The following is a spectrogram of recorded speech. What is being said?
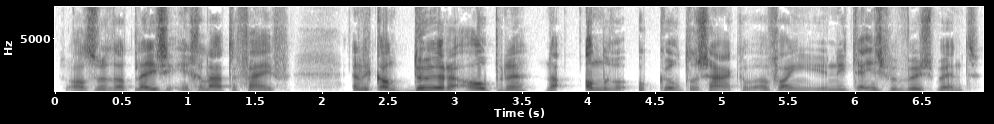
zoals we dat lezen in Gelaten 5. En hij kan deuren openen naar andere occulte zaken waarvan je je niet eens bewust bent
